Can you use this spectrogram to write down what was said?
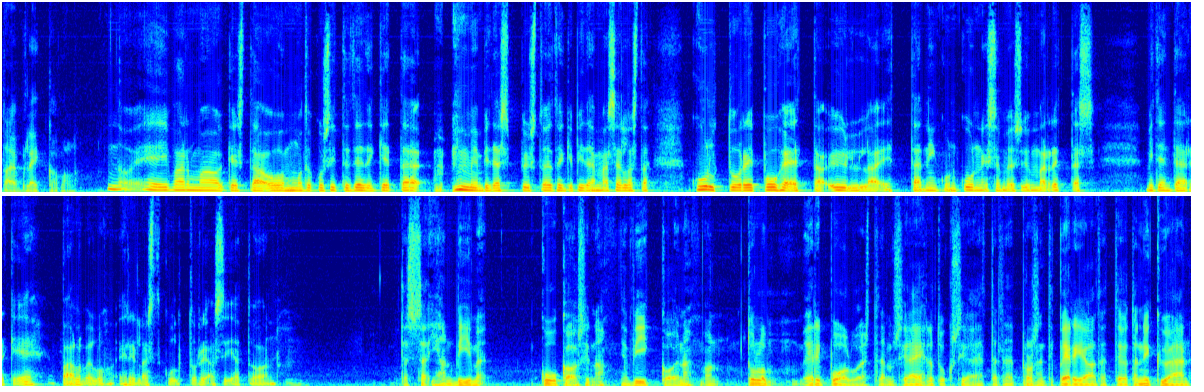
tai leikkaamalla? No ei varmaan oikeastaan ole muuta kuin sitten tietenkin, että meidän pitäisi pystyä jotenkin pitämään sellaista kulttuuripuhetta yllä, että niin kuin kunnissa myös ymmärrettäisiin, miten tärkeä palvelu erilaiset kulttuuriasiat on. Tässä ihan viime kuukausina ja viikkoina on tullut eri puolueista tämmöisiä ehdotuksia, että tätä prosenttiperiaatetta, jota nykyään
